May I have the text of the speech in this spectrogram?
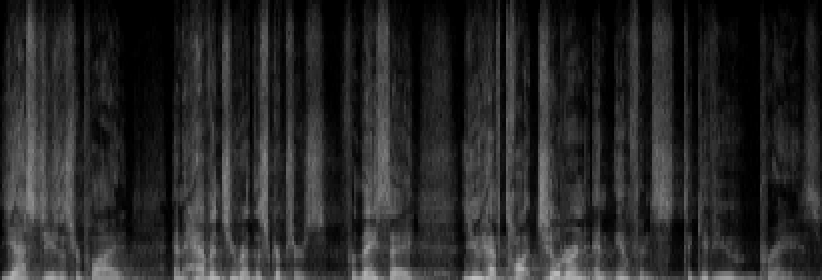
Yes, Jesus replied. And haven't you read the scriptures? For they say, You have taught children and infants to give you praise.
